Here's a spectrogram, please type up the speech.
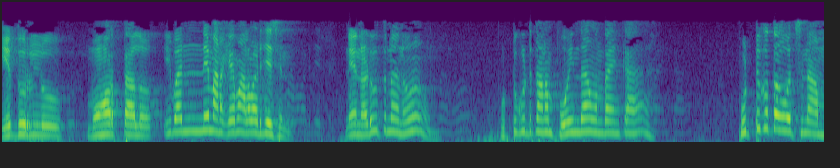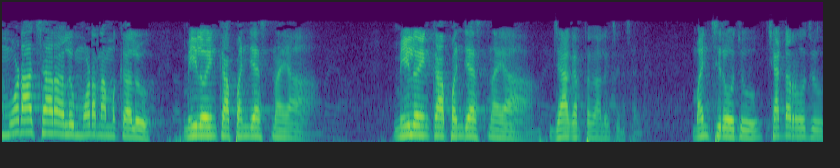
ఎదుర్లు ముహూర్తాలు ఇవన్నీ మనకేమో అలవాటు చేసింది. నేను అడుగుతున్నాను పుట్టుకుట్టుతనం పోయిందా ఉందా ఇంకా? పుట్టుకతో వచ్చిన మూఢాచారాలు మూఢనమ్మకాలు మీలో ఇంకా పనిచేస్తున్నాయా? మీలో ఇంకా పనిచేస్తున్నాయా? జాగ్రత్తగా ఆలోచించండి. మంచి రోజు చెడ్డ రోజు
